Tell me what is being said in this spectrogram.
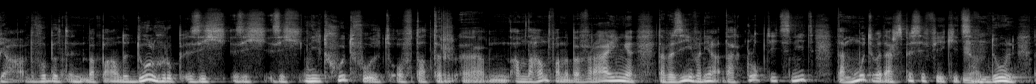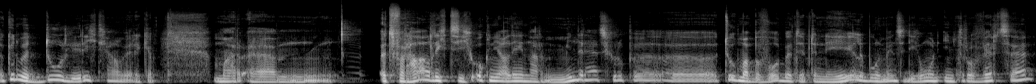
ja, bijvoorbeeld een bepaalde doelgroep zich, zich, zich niet goed voelt of dat er ehm, aan de hand van de bevragingen dat we zien van ja, daar klopt iets niet, dan moeten we daar specifiek iets aan mhm. doen. Dan kunnen we doelgericht gaan werken. Maar ehm, het verhaal richt zich ook niet alleen naar minderheidsgroepen uh, toe, maar bijvoorbeeld je hebt een heleboel mensen die gewoon introvert zijn,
